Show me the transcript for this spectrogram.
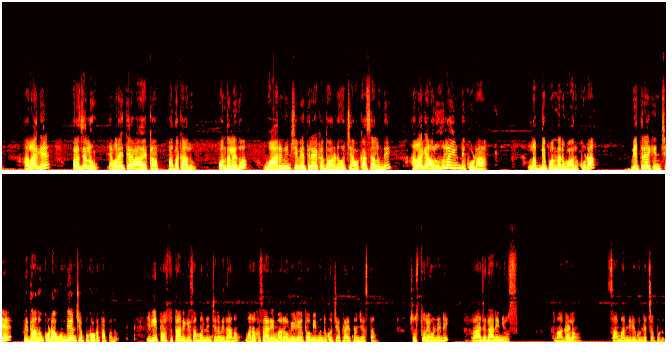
అలాగే ప్రజలు ఎవరైతే ఆ యొక్క పథకాలు పొందలేదో వారి నుంచి వ్యతిరేక ధోరణి వచ్చే అవకాశాలు ఉంది అలాగే అర్హులయుండి కూడా లబ్ధి పొందని వారు కూడా వ్యతిరేకించే విధానం కూడా ఉంది అని చెప్పుకోక తప్పదు. ఇది ప్రస్తుతానికి సంబంధించిన విధానం. మరొకసారి మరో వీడియోతో మీ ముందుకు వచ్చే ప్రయత్నం చేస్తాం. చూస్తూనే ఉండండి. రాజధాని న్యూస్. మగళం గళం సామాన్యుడి గుండె చప్పుడు.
